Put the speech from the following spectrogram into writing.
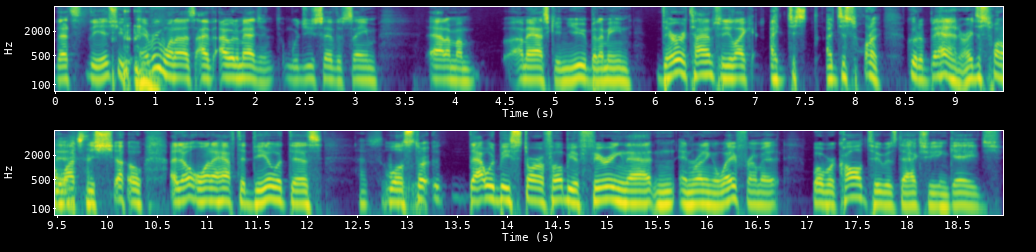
that's the issue. Everyone else, I, I would imagine. Would you say the same, Adam? I'm I'm asking you, but I mean, there are times when you're like, I just I just want to go to bed, or I just want to Yeah. watch this show. I don't want to have to deal with this. Absolutely. Well, star, that would be staurophobia, fearing that and, and running away from it. What we're called to is to actually engage.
